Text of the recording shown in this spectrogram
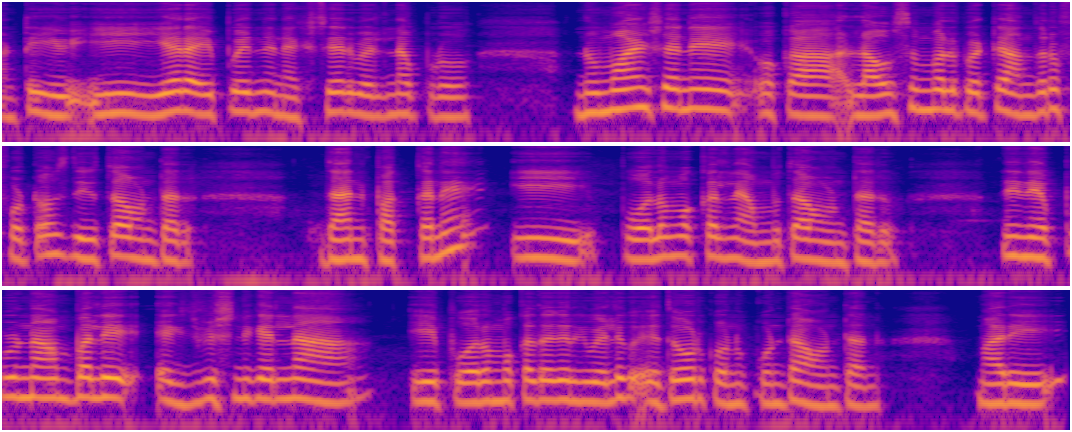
అంటే ఈ- ఇయర్ అయిపోయింది నెక్స్ట్ ఇయర్ వెళ్ళినప్పుడు నుమాయిష్ అనే ఒక లవ్ సింబల్ పెట్టి అందరూ ఫొటోస్ దిగుతూ ఉంటారు. దాని పక్కనే ఈ పూల మొక్కల్ని అమ్ముతూ ఉంటారు. నేను ఎప్పుడు నాంపల్లి ఎగ్జిబిషన్కి వెళ్ళినా ఈ పూల మొక్కల దగ్గరికి వెళ్ళి ఏదో ఒకటి కొనుక్కుంటూ ఉంటాను. మరి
